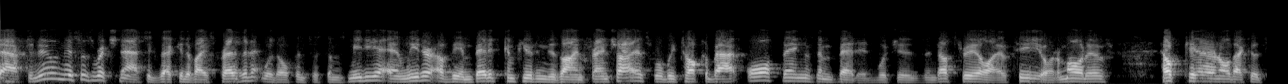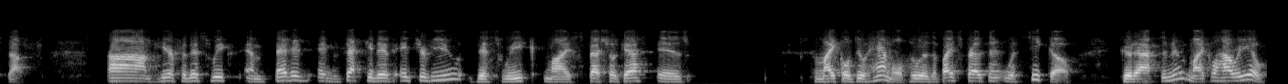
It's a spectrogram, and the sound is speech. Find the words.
afternoon. This is Rich Nass, Executive Vice President with Open Systems Media and leader of the Embedded Computing Design franchise, where we talk about all things embedded, which is industrial, IoT, automotive, healthcare, and all that good stuff. Um, here for this week's Embedded Executive interview. This week, my special guest is Michael Duhamel, who is a Vice President with SECO. Good afternoon, Michael. How are you?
